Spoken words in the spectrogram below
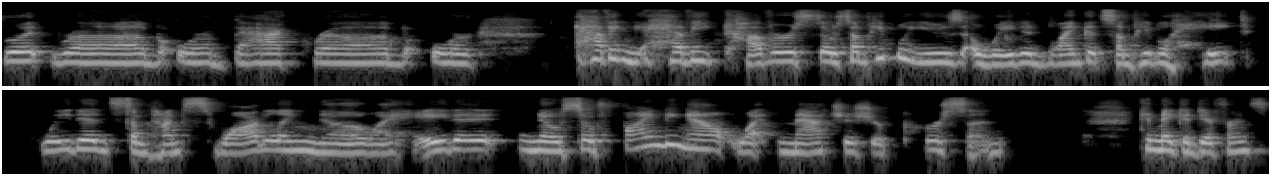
foot rub or a back rub or having heavy covers. So some people use a weighted blanket. Some people hate weighted, sometimes swaddling. No, I hate it. No. So finding out what matches your person can make a difference.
